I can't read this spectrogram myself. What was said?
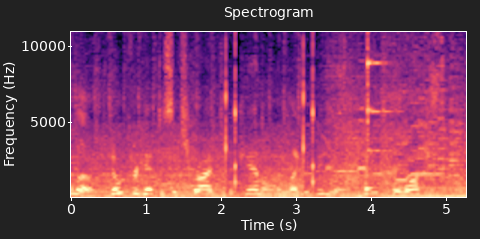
Hello, don't forget to subscribe to the channel and like the video. Thanks for watching.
